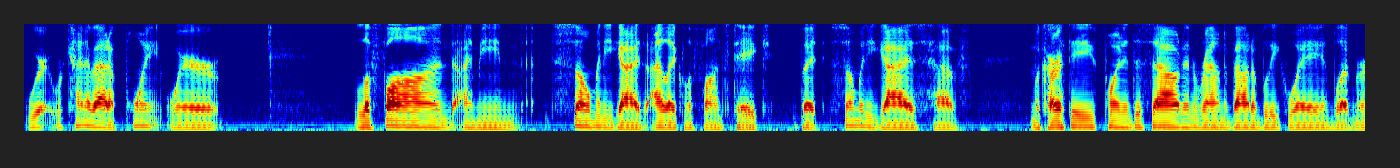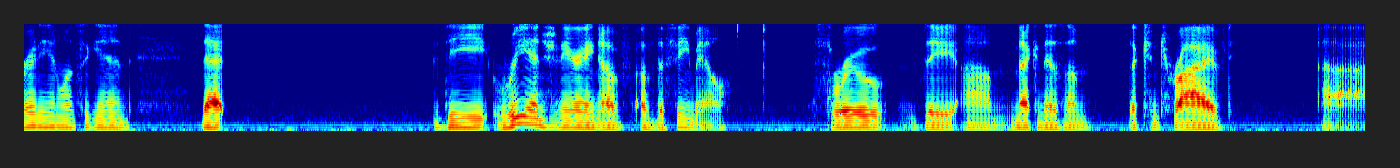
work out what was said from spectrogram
we're we're kind of at a point where LaFond, I mean, so many guys, I like LaFond's take, but so many guys have. McCarthy pointed this out in a roundabout oblique way in Blood Meridian once again that the re engineering of, of the female through the um, mechanism, the contrived, uh,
